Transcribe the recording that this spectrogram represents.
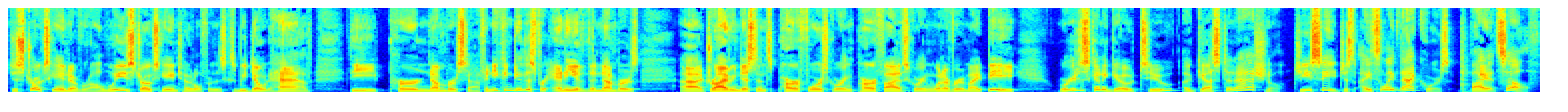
Just strokes gained overall. We'll use strokes gained total for this because we don't have the per number stuff. And you can do this for any of the numbers uh, driving distance, par four scoring, par five scoring, whatever it might be. We're just going to go to Augusta National, GC. Just isolate that course by itself.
